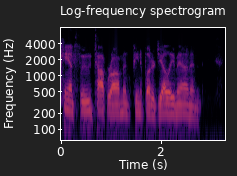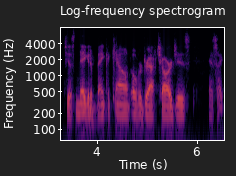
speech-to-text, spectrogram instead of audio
canned food, top ramen, peanut butter jelly, man, and just negative bank account, overdraft charges. And it's like,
